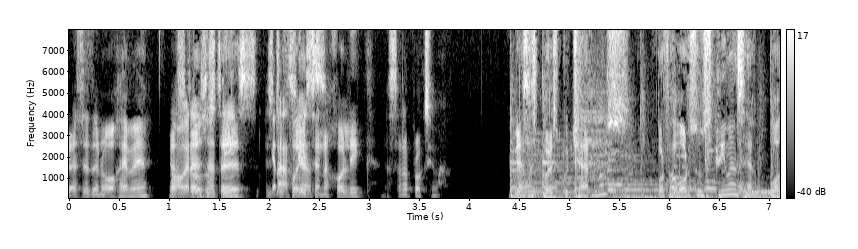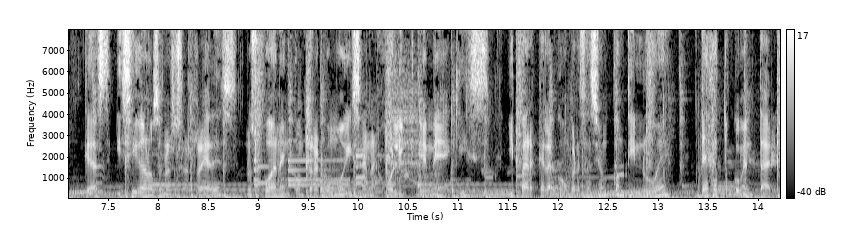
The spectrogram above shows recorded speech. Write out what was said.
Gracias de nuevo, Jaime. Gracias, No, a todos gracias a ti. ustedes. Esto fue Gracias. Isanaholic. Hasta la próxima. Gracias por escucharnos. Por favor, suscríbanse al podcast y síganos en nuestras redes. Nos pueden encontrar como Isanaholic MX. Y para que la conversación continúe, deja tu comentario.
